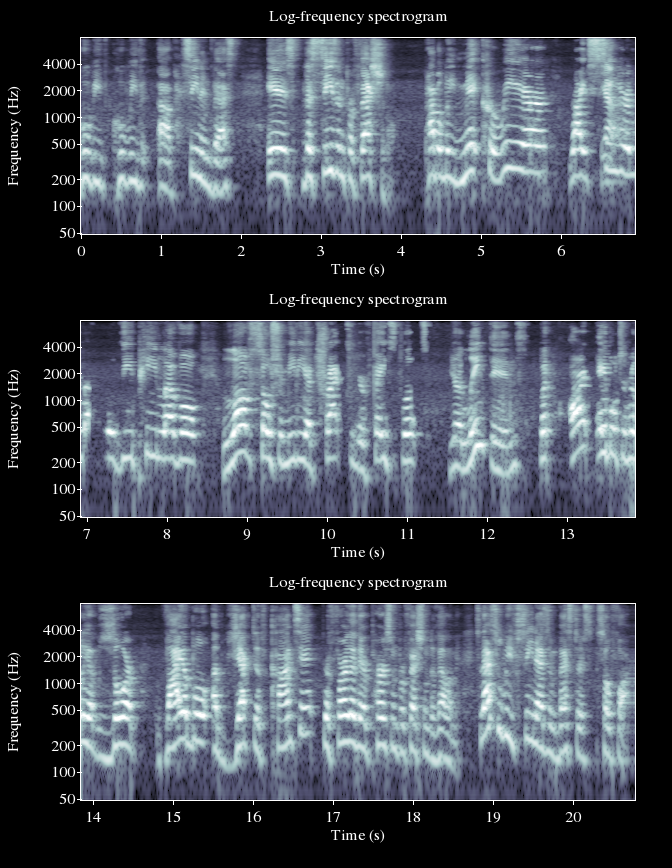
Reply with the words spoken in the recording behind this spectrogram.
who we've who we've uh, seen invest, is the seasoned professional, probably mid career, right? Senior yeah. level, VP level, love social media, track to your Facebooks, your LinkedIn's, but aren't able to really absorb viable, objective content to further their personal professional development. So that's what we've seen as investors so far.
